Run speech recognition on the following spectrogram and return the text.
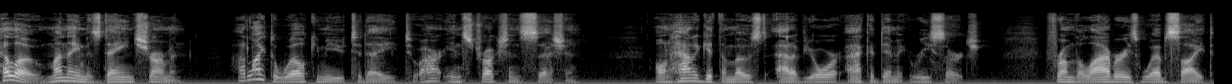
Hello, my name is Dane Sherman. I'd like to welcome you today to our instruction session on how to get the most out of your academic research. From the library's website,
